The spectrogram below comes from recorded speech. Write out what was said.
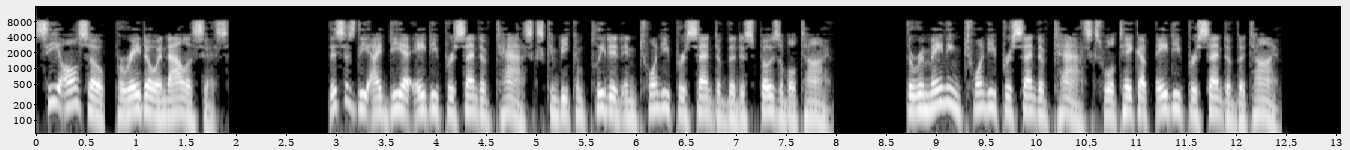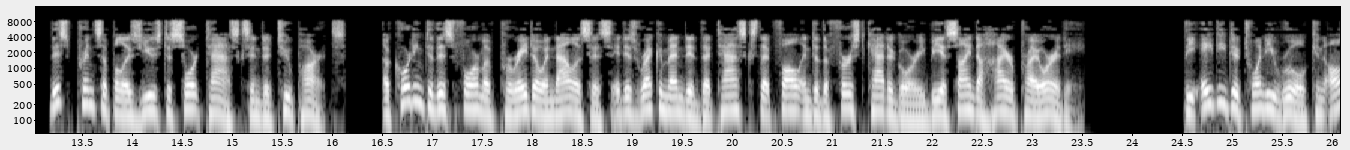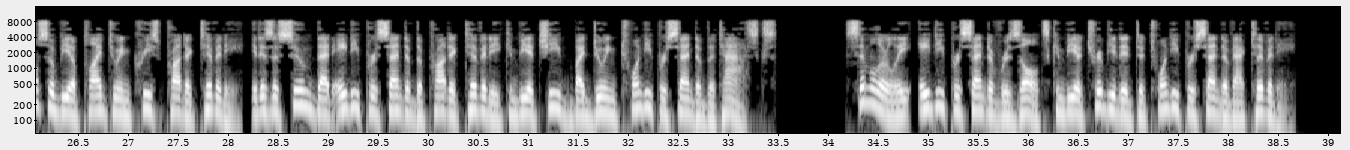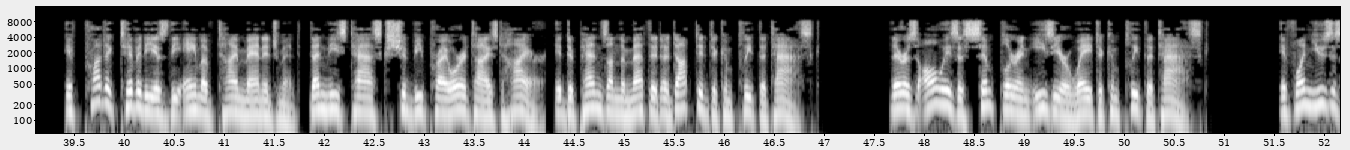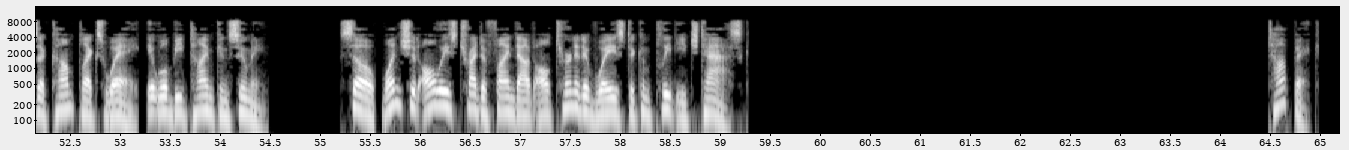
See also Pareto analysis. This is the idea 80% of tasks can be completed in 20% of the disposable time. The remaining 20% of tasks will take up 80% of the time. This principle is used to sort tasks into two parts. According to this form of Pareto analysis it is recommended that tasks that fall into the first category be assigned a higher priority. The 80-20 rule can also be applied to increase productivity, it is assumed that 80% of the productivity can be achieved by doing 20% of the tasks. Similarly, 80% of results can be attributed to 20% of activity. If productivity is the aim of time management, then these tasks should be prioritized higher, it depends on the method adopted to complete the task. There is always a simpler and easier way to complete the task. If one uses a complex way, it will be time-consuming. So, one should always try to find out alternative ways to complete each task.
